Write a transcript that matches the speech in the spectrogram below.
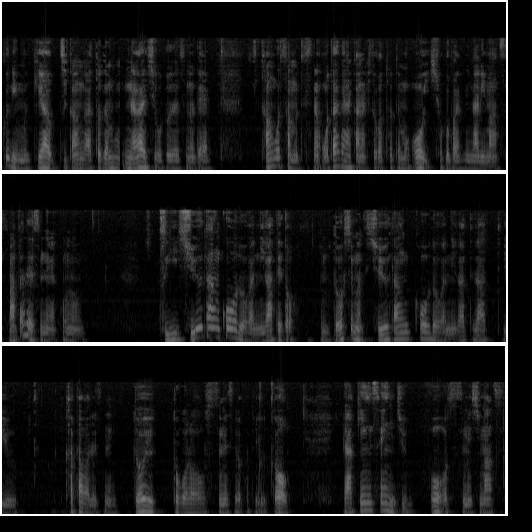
くり向き合う時間がとても長い仕事ですので、看護師さんもですね、穏やかな人がとても多い職場になります。またですね、この次、集団行動が苦手と。どうしても集団行動が苦手だっていう方はですね、どういうところをお勧めするかというと、夜勤専従をお勧めします。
